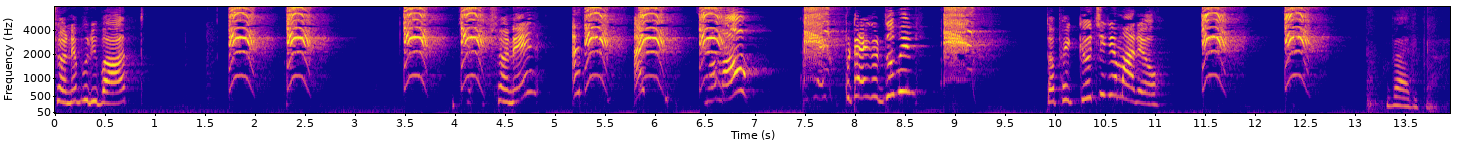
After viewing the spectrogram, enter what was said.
सोने बुरी बात? सोने? मामा, पिटाई कर दो फिर। तो फिर क्यों चीखे मारे हो? वेरी बैड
